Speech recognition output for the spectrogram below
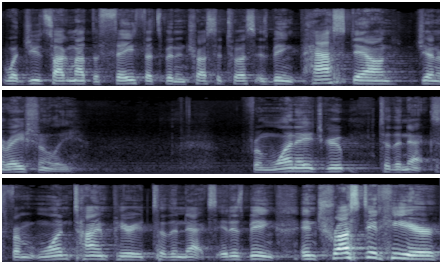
what Jude's talking about, the faith that's been entrusted to us, is being passed down generationally from one age group to the next, from one time period to the next. It is being entrusted here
